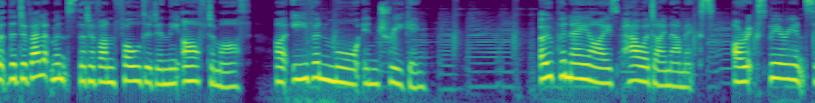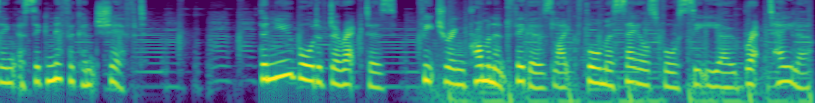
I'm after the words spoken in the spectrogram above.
but the developments that have unfolded in the aftermath are even more intriguing. OpenAI's power dynamics are experiencing a significant shift. The new board of directors, featuring prominent figures like former Salesforce CEO Bret Taylor,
